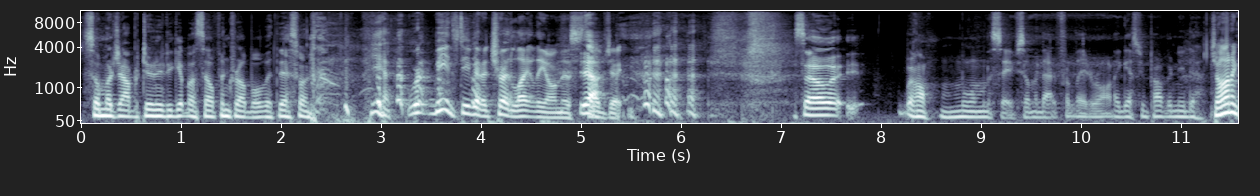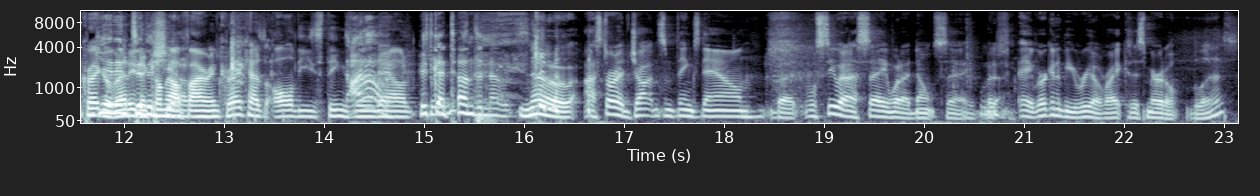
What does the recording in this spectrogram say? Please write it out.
so much opportunity to get myself in trouble with this one." yeah. We're, me and Steve got to tread lightly on this Yeah. subject. so, well, I'm going to save some of that for later on. I guess we probably need to. John and Craig Get are ready to come show. out firing. Craig has all these things written down. He's got tons of notes. No, I started jotting some things down, but we'll see what I say and what I don't say. But hey, we're gonna be real, right? Because it's marital bliss.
